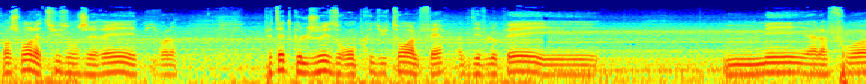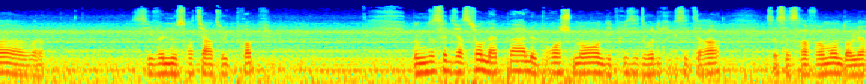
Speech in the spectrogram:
franchement là-dessus, ils ont géré. Et puis voilà. Peut-être que le jeu, ils auront pris du temps à le faire, à le développer. Et... Mais à la fois, voilà. S'ils veulent nous sortir un truc propre. Donc dans cette version, on n'a pas le branchement des prises hydrauliques, etc. Ça, sera vraiment dans leur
